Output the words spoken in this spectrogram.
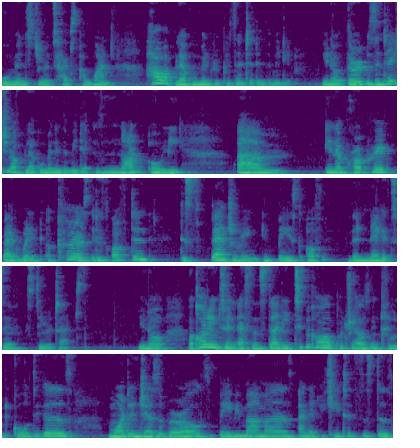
woman stereotypes are one, how are black women represented in the media? You know, the representation of black women in the media is not only um, inappropriate, but when it occurs, it is often disparaging in based off the negative stereotypes. You know, according to an Essence study, typical portrayals include gold diggers, modern Jezebels, baby mamas, uneducated sisters,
